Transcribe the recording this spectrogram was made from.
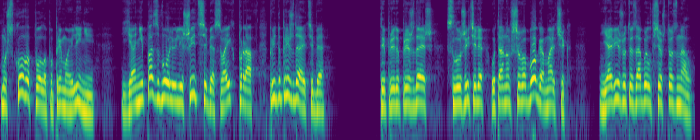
мужского пола по прямой линии. Я не позволю лишить себя своих прав, предупреждаю тебя». «Ты предупреждаешь служителя утонувшего бога, мальчик? Я вижу, ты забыл все, что знал.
